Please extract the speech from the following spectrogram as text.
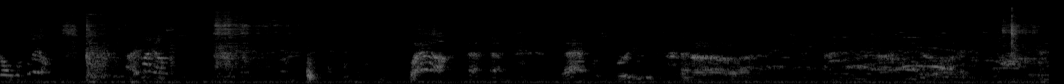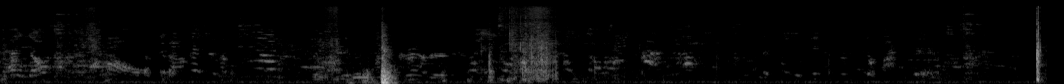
well. That was brief. Hey, y'all. I miss him?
